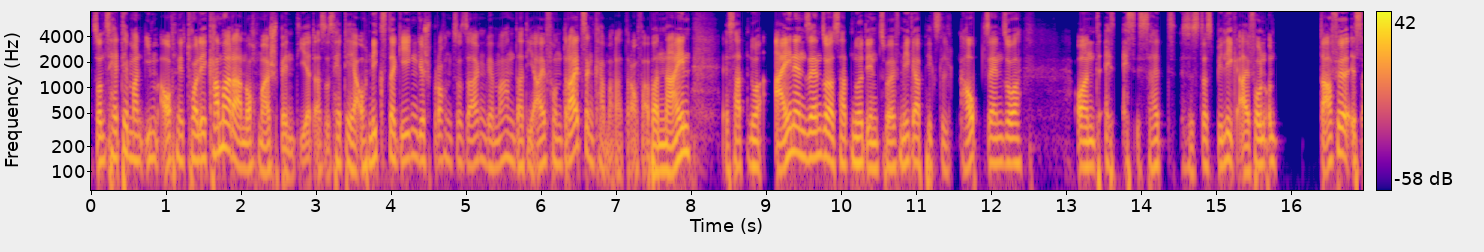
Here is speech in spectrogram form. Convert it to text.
sonst hätte man ihm auch eine tolle Kamera nochmal spendiert. Also es hätte ja auch nichts dagegen gesprochen zu sagen, wir machen da die iPhone 13 Kamera drauf. Aber nein, es hat nur einen Sensor, es hat nur den 12 Megapixel Hauptsensor und es, es ist halt, es ist das Billig-iPhone und dafür ist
